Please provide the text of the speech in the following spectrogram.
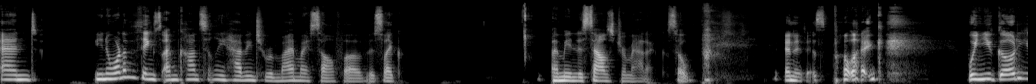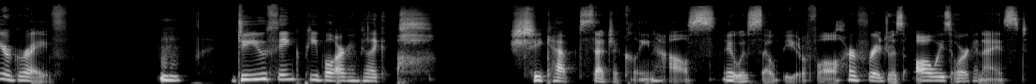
And, you know, one of the things I'm constantly having to remind myself of is like, I mean, this sounds dramatic. So, and it is, but like, when you go to your grave, Mhm. do you think people are going to be like, oh, she kept such a clean house? It was so beautiful. Her fridge was always organized.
